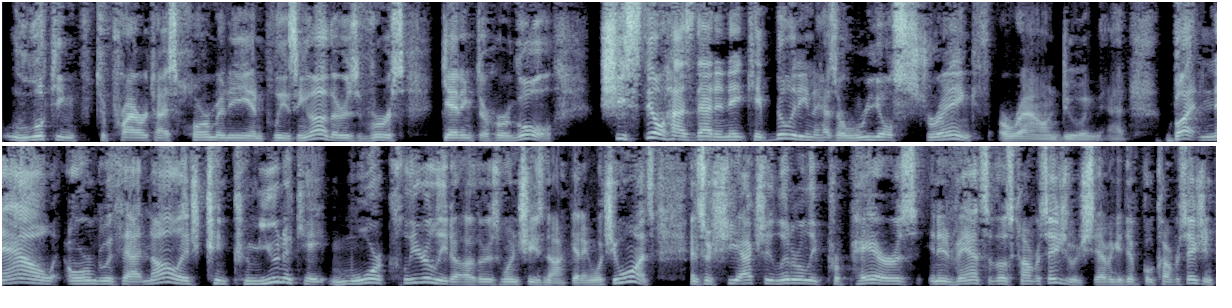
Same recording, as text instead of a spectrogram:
looking to prioritize harmony and pleasing others versus getting to her goal she still has that innate capability and has a real strength around doing that. But now, armed with that knowledge, can communicate more clearly to others when she's not getting what she wants. And so she actually literally prepares in advance of those conversations, when she's having a difficult conversation.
